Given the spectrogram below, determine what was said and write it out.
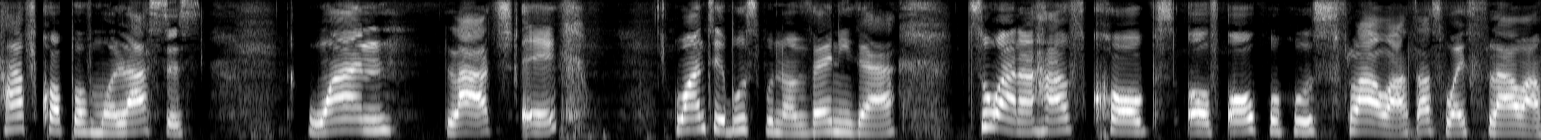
half cup of molasses, one large egg, one tablespoon of vinegar, two and a half cups of all purpose flour, that's white flour.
